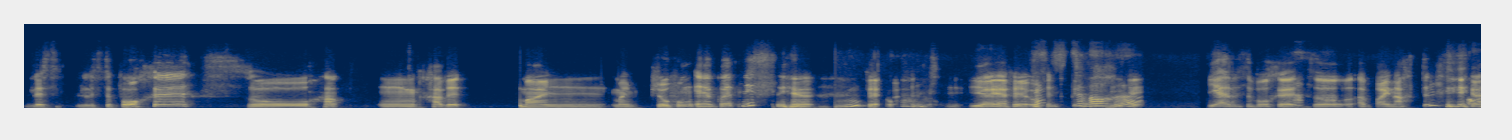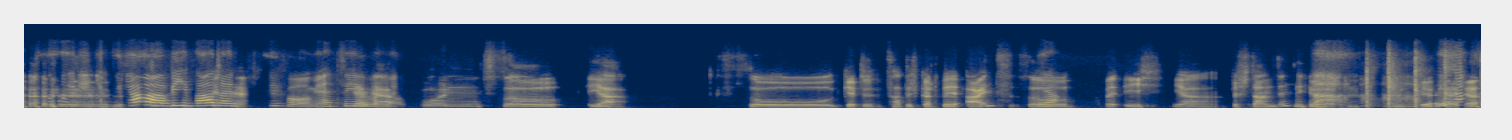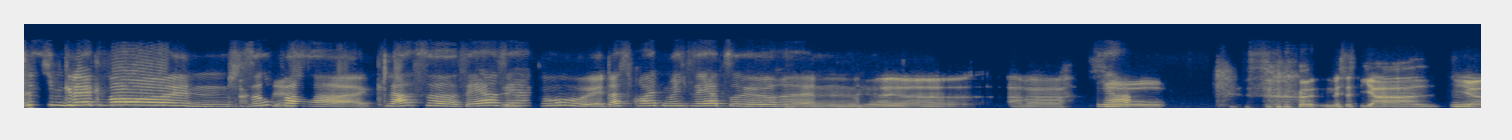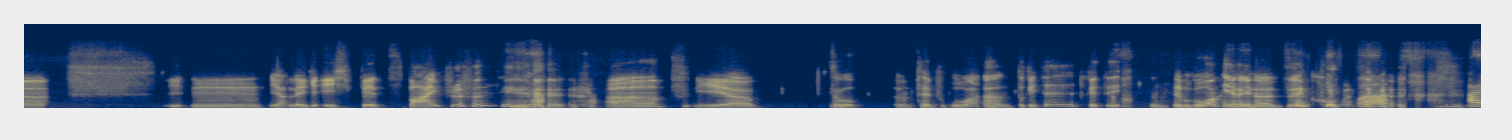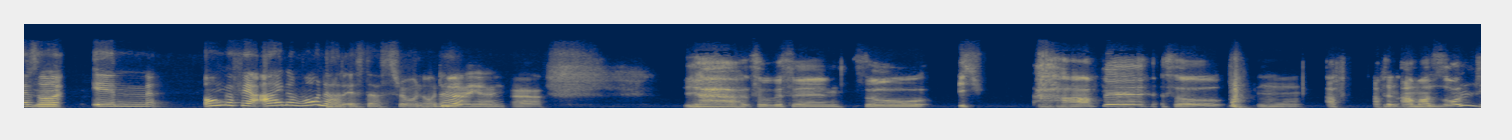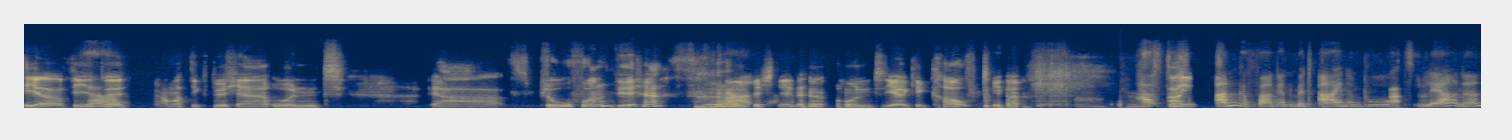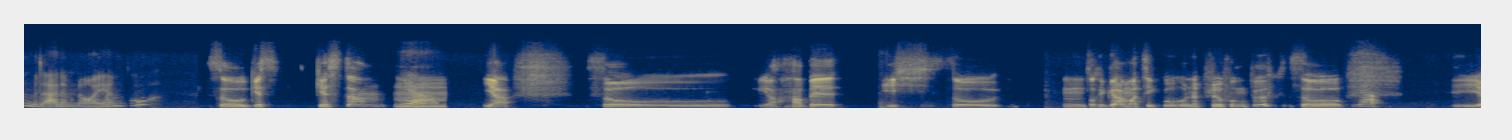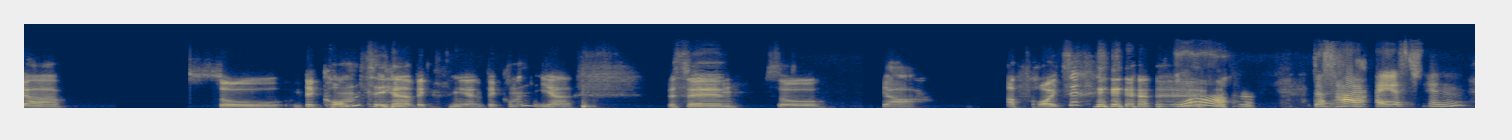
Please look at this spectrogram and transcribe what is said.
Letzte, letzte Woche so hm, habe mein, mein Prüfungsergebnis mhm. veröffentlicht. Ja, ja, veröffentlicht. Letzte Woche? Ja, letzte Woche, so ab Weihnachten. Oh, ja, wie war deine Prüfung? Erzähl ja, mal. Und so, ja, so Zertifikat B1, so ja. Habe ich ja bestanden. Ja. Ja, ja, Herzlichen Glückwunsch! Super! Klasse! Sehr, sehr gut! Das freut mich sehr zu hören. Ja, ja. Aber so, so nächstes Jahr, hm. ja, mm, ja, lege ich B2-Prüfung ja, ja. ab. Ja, so Februar, äh, dritte, dritte Februar, ja, ja, sehr cool. Also in ungefähr einem Monat ist das schon, oder? Ja, ja, ja. Ja, so ein bisschen, so, ich habe so mh, mm, auf, auf den Amazon hier viele ja. Grammatikbücher und ja, Prüfenbücher ja, ja. und ja, gekauft. Ja. Hast du ah, schon angefangen, mit einem Buch ah. zu lernen, mit einem neuen Buch? So ges gestern, ja. Mh, mm, ja, so ja, habe ich so mh, solche Grammatikbuch und ein Prüfungsbuch so ja, ja so bekommt, ja, be ja bekommen, ja. Deswegen so, ja, erfreut sich. ja, das heißt, Shin,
